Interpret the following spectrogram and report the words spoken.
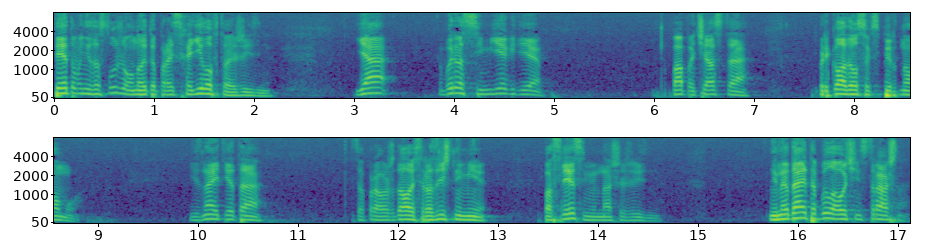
Ты этого не заслуживал, но это происходило в твоей жизни. Я вырос в семье, где папа часто прикладывался к спиртному. И знаете, это сопровождалось различными последствиями в нашей жизни. Иногда это было очень страшно.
